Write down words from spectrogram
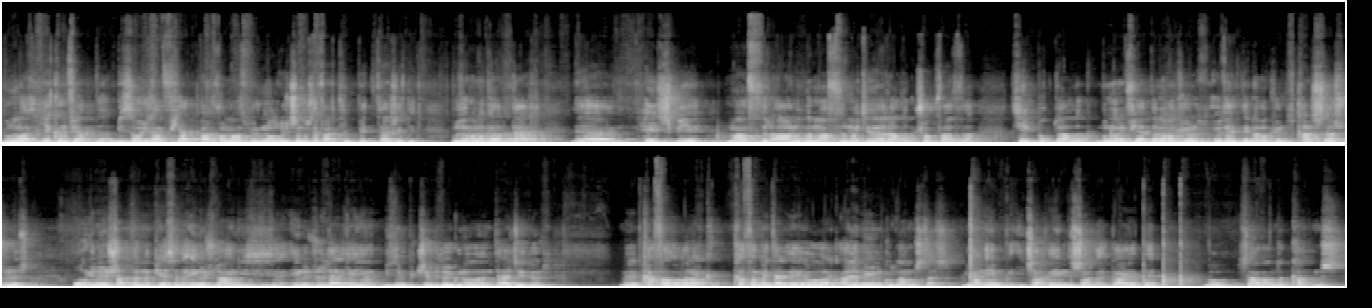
Bununla yakın fiyatlı. Biz o yüzden fiyat performans ürünü olduğu için bu sefer ThinkPad'i tercih ettik. Bu zamana kadar Dell, e, HP, Monster, ağırlıklı Monster makineler aldık çok fazla. ThinkBook da aldık. Bunların fiyatlarına bakıyoruz, özelliklerine bakıyoruz, karşılaştırıyoruz. O günün şartlarında piyasada en ucuz hangisi ise, en ucuz derken yani bizim bütçemize uygun olanı tercih ediyoruz. E, Kasa olarak, kasa materyali olarak alüminyum kullanmışlar. Yani hem içeride hem dışarıda gayet de bu sağlamlık katmış.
